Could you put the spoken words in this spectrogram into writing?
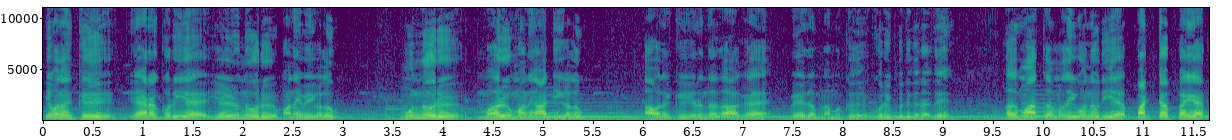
இவனுக்கு ஏறக்குறைய எழுநூறு மனைவிகளும் முந்நூறு மறுமனையாட்டிகளும் அவனுக்கு இருந்ததாக வேதம் நமக்கு குறிப்பிடுகிறது. அது மாத்திரமல்ல இவனுடைய பட்ட பெயர்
